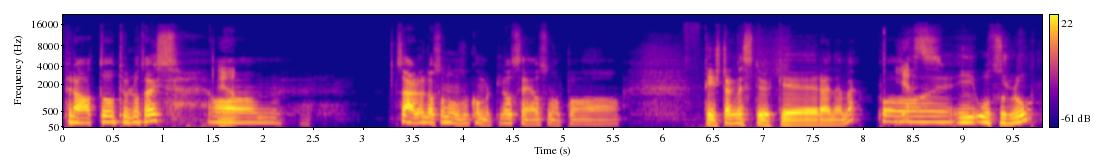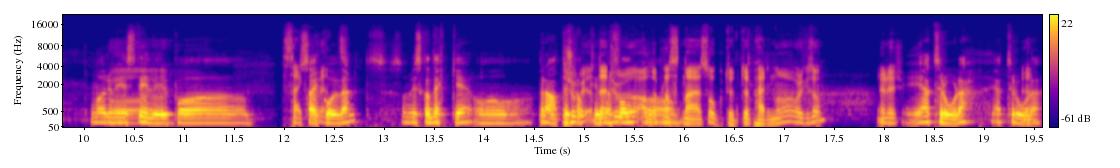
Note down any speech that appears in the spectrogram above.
prat og tull og tøys. Og så er det vel også noen som kommer til å se oss nå på tirsdag neste uke, regner jeg med. På, Yes. I Oslo. Når vi stiller på Psycho Psycho Event. Event, som vi skal dekke og prate Jeg tror, klokker jeg med tror alle og- plassene er solgt ut per nå, var det ikke sånn? Eller? Jeg tror det. Jeg tror Ja. det.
